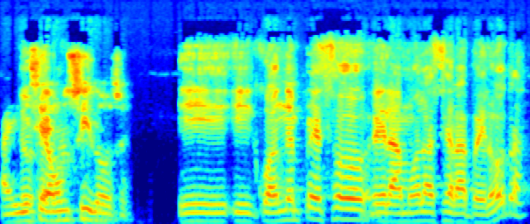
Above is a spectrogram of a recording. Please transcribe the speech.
Ahí hice 11 y 12. ¿Y, ¿Y cuándo empezó el amor hacia la pelota?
